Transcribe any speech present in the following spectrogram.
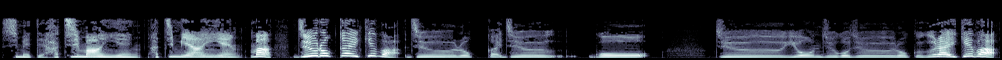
締めて8万円、8万円。まあ、16回行けば、16回、15、14、15、16ぐらい行けば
